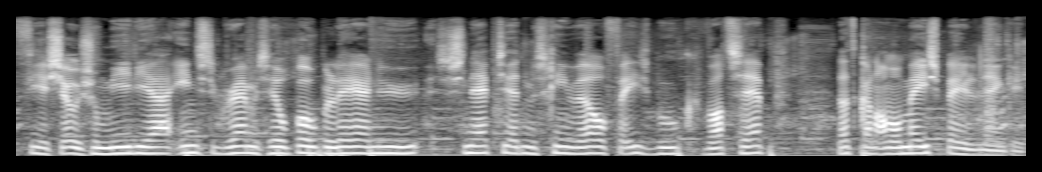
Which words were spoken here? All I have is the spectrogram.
Via social media, Instagram is heel populair nu, Snapchat misschien wel, Facebook, WhatsApp. Dat kan allemaal meespelen denk ik.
